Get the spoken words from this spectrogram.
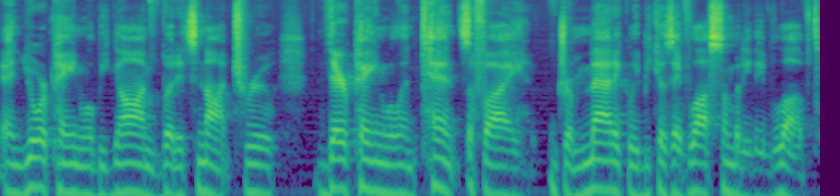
and your pain will be gone, but it's not true. Their pain will intensify dramatically because they've lost somebody they've loved.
